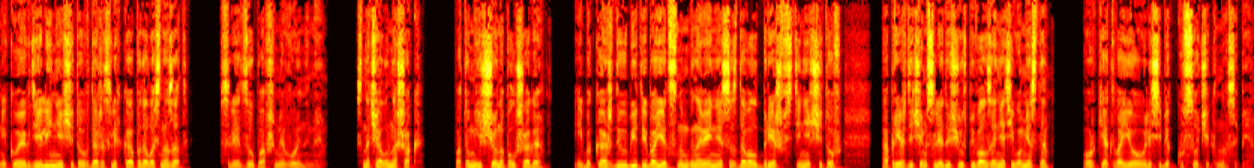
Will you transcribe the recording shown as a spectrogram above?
и кое-где линия щитов даже слегка подалась назад, вслед за упавшими воинами. Сначала на шаг, потом еще на полшага, ибо каждый убитый боец на мгновение создавал брешь в стене щитов, а прежде чем следующий успевал занять его место, орки отвоевывали себе кусочек насыпи.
